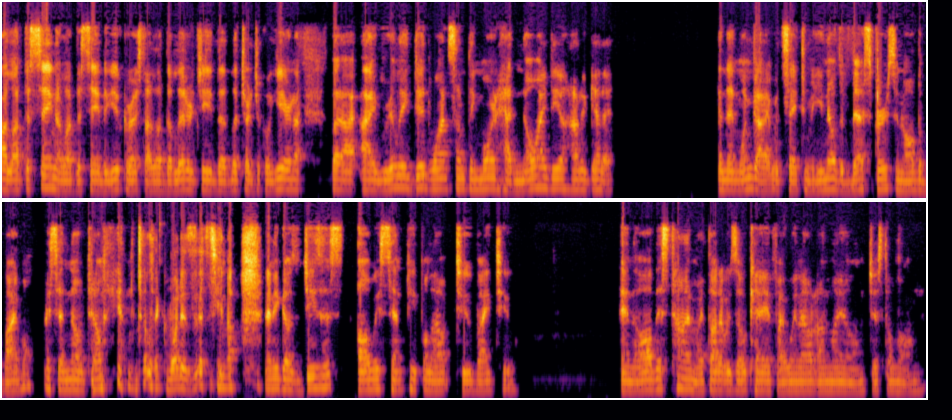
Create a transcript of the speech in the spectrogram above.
I love to sing. I love to say the Eucharist. I love the liturgy, the liturgical year. but I, I really did want something more and had no idea how to get it. And then one guy would say to me, You know, the best verse in all the Bible? I said, No, tell me. like, what is this? You know? And he goes, Jesus always sent people out two by two. And all this time, I thought it was okay if I went out on my own, just alone.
